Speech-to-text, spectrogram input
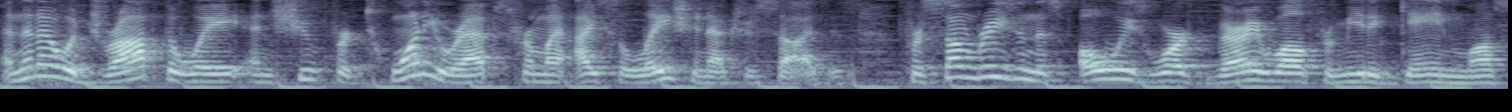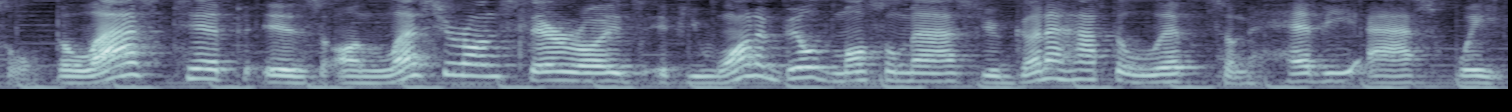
and then I would drop the weight and shoot for 20 reps for my isolation exercises. For some reason, this always worked very well for me to gain muscle. The last tip is unless you're on steroids, if you want to build muscle mass, you're gonna have to lift some heavy ass weight.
